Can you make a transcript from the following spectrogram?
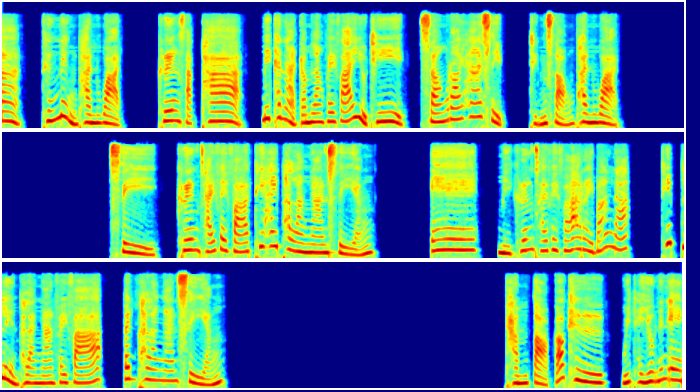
625 ถึง 1,000 วัตต์ เครื่องซักผ้ามีขนาดกำลังไฟฟ้าอยู่ที่ 250 ถึง 2,000 วัตต์ 4. เครื่องใช้ไฟฟ้าที่ให้พลังงานเสียง เอ มีเครื่องใช้ไฟฟ้าอะไรบ้างนะ ที่เปลี่ยนพลังงานไฟฟ้าเป็นพลังงานเสียงคำตอบก็คือ วิทยุนั่นเอง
